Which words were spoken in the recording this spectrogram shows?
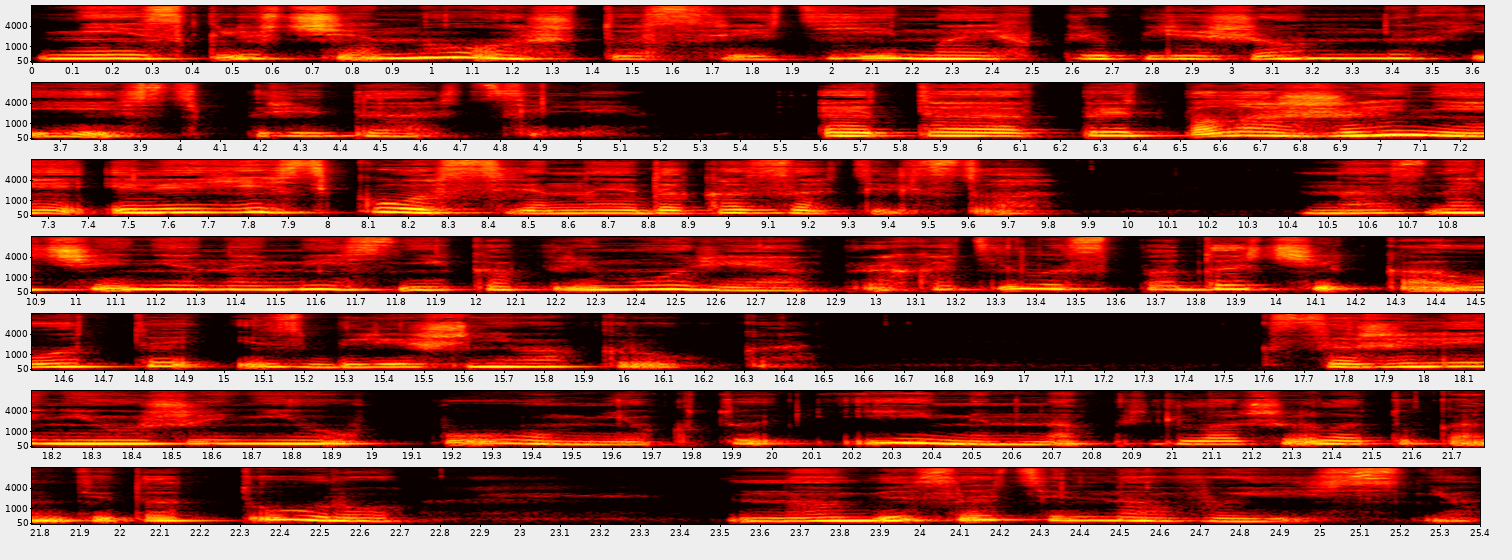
Не исключено, что среди моих приближенных есть предатели. Это предположение или есть косвенные доказательства? Назначение наместника Приморья проходило с подачи кого-то из ближнего круга. К сожалению, уже не упомню, кто именно предложил эту кандидатуру, но обязательно выясню.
